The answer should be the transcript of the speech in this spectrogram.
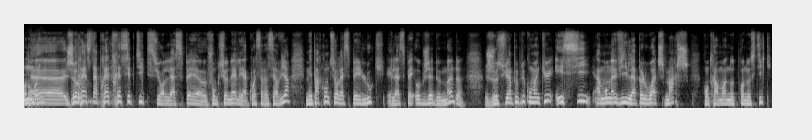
euh, je reste après très sceptique sur l'aspect euh, fonctionnel et à quoi ça va servir, mais par contre sur l'aspect look et l'aspect objet de mode, je suis un peu plus convaincu. Et si, à mon avis, l'Apple Watch marche, contrairement à notre pronostic,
